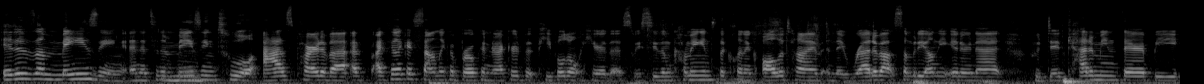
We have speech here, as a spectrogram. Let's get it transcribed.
It is amazing, and it's an Mm-hmm. amazing tool as part of a. I, I feel like I sound like a broken record, but people don't hear this. We see them coming into the clinic all the time, and they read about somebody on the internet who did ketamine therapy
